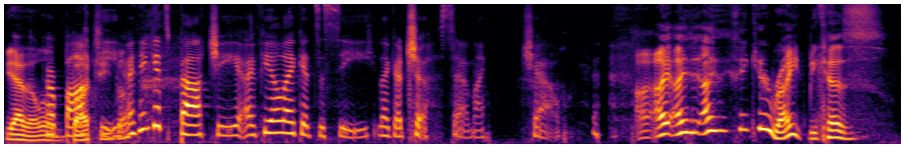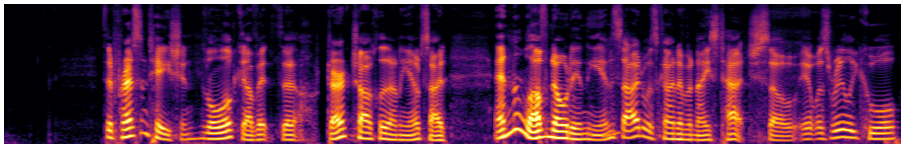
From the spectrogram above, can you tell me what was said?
yeah, the little Or bocce. bocce. I think it's bocce. I feel like it's a C, like a ch sound, like chow. I, I I think you're right because the presentation, the look of it, the dark chocolate on the outside, and the love note in the inside was kind of a nice touch. So it was really cool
